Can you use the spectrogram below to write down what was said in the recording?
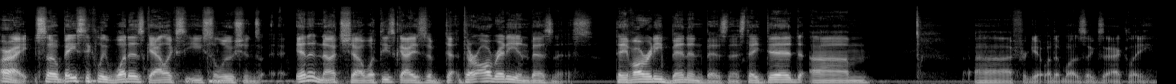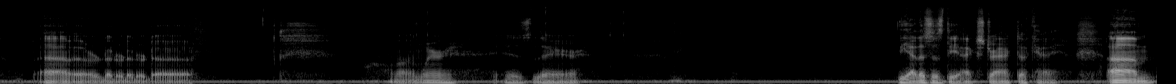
All right. So basically, what is Galaxy E Solutions? In a nutshell, what these guys have done, they're already in business. They've already been in business. They did, um, uh, I forget what it was exactly. Uh, hold on. Where is there? Yeah, this is the extract. Okay. Um,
